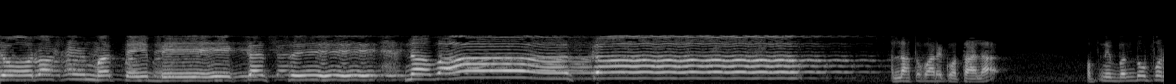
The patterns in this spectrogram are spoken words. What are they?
جو رحمت بے نواز کا۔ اللہ تبارک و تعالی اپنے بندوں پر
